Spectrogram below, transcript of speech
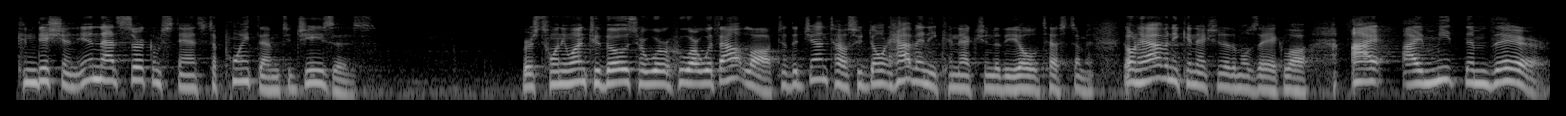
condition, in that circumstance to point them to Jesus. Verse 21 to those who, were, who are without law, to the Gentiles who don't have any connection to the Old Testament, don't have any connection to the Mosaic law, I, I meet them there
